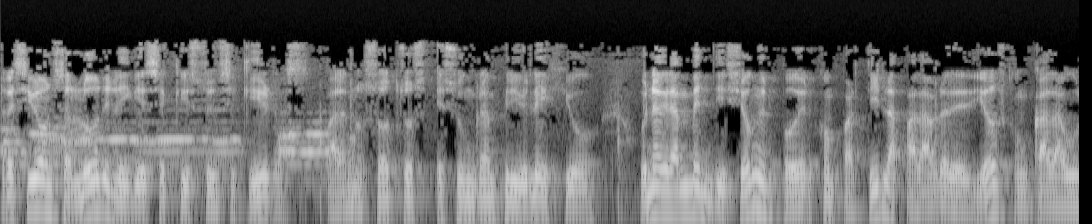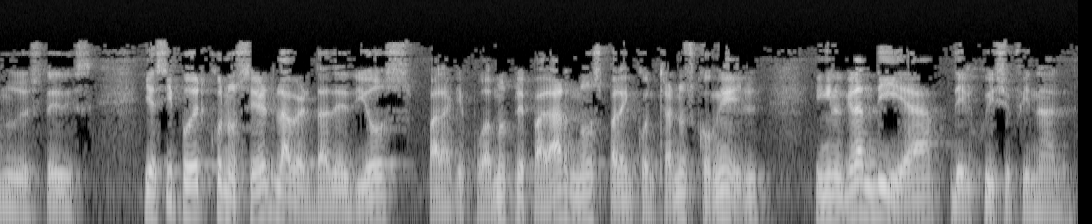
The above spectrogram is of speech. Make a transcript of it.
Reciba un saludo de la Iglesia Cristo en Siquirres. Para nosotros es un gran privilegio, una gran bendición el poder compartir la palabra de Dios con cada uno de ustedes y así poder conocer la verdad de Dios para que podamos prepararnos para encontrarnos con Él en el gran día del juicio final.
